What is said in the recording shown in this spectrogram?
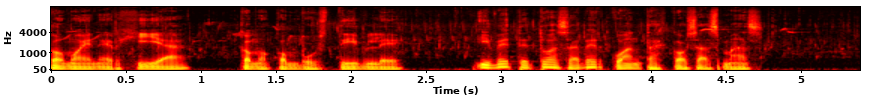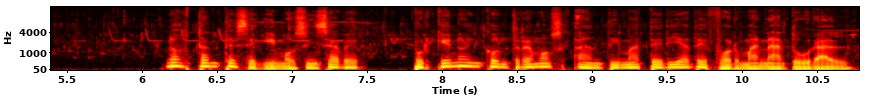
como energía, como combustible, y vete tú a saber cuántas cosas más. No obstante, seguimos sin saber ¿por qué no encontramos antimateria de forma natural?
